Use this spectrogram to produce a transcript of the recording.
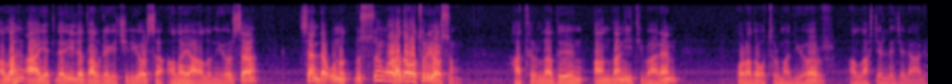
Allah'ın ayetleriyle dalga geçiliyorsa, alaya alınıyorsa sen de unutmuşsun orada oturuyorsun. Hatırladığın andan itibaren orada oturma diyor Allah Celle Celaluhu.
